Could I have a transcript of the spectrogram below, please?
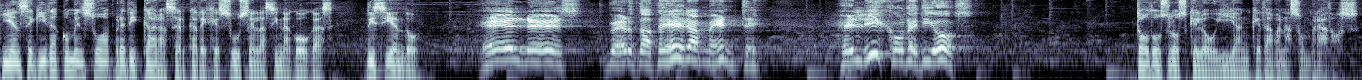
y enseguida comenzó a predicar acerca de Jesús en las sinagogas, diciendo, Él es verdaderamente el Hijo de Dios. Todos los que lo oían quedaban asombrados.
